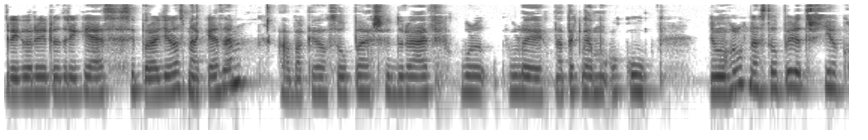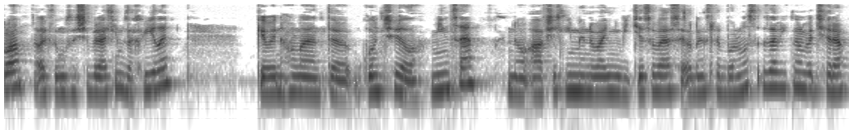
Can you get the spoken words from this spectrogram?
Gregory Rodriguez si poradil s Markézem a Bakeho soupeř Drive kvůli, kvůli nateklému oku nemohl nastoupit do třetího kola, ale k tomu se ještě vrátím za chvíli. Kevin Holland ukončil Mínce, no a všichni jmenovaní vítězové si odnesli bonus za výkon večera.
